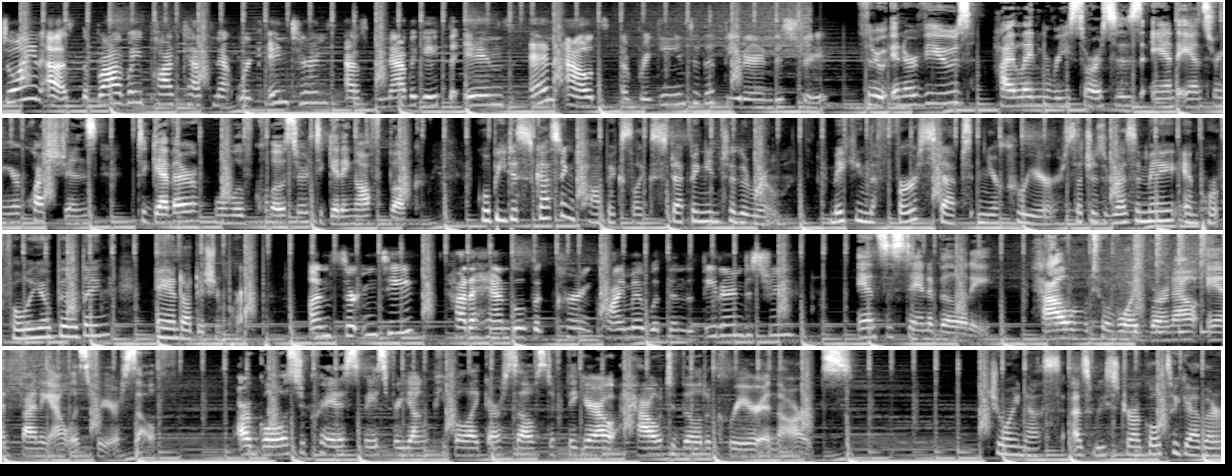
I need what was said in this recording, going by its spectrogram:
Join us, the Broadway Podcast Network interns, as we navigate the ins and outs of breaking into the theater industry. Through interviews, highlighting resources, and answering your questions, together we'll move closer to getting off book. We'll be discussing topics like stepping into the room, making the first steps in your career, such as resume and portfolio building, and audition prep. Uncertainty, how to handle the current climate within the theater industry, And sustainability, how to avoid burnout and finding outlets for yourself. Our goal is to create a space for young people like ourselves to figure out how to build a career in the arts. Join us as we struggle together.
